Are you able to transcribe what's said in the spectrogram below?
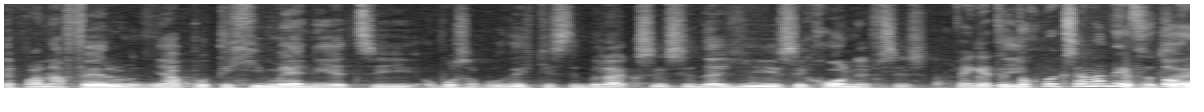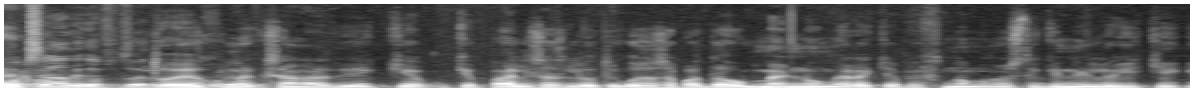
επαναφέρουν μια αποτυχημένη, έτσι, όπως αποδείχθηκε στην πράξη, συνταγή συγχώνευσης. Ναι, γιατί το έχουμε ξαναδεί αυτό το, το έχουμε έργο. ξαναδεί αυτό το έργο. Το είναι έχουμε πολύ ξαναδεί και, και πάλι σας λέω ότι εγώ σας απαντάω με νούμερα και απευθυνόμενο στην κοινή λογική.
